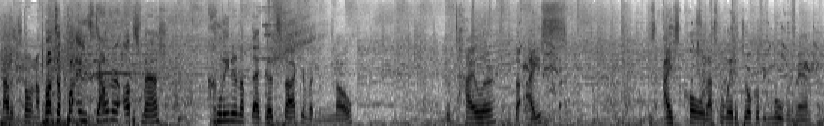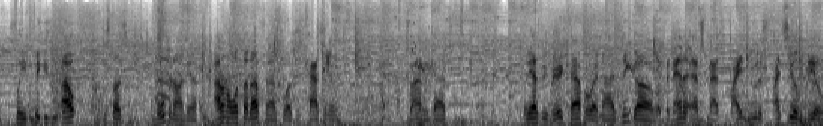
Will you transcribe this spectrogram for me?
Tyler just throwing a bunch of buttons, downer, up smash. Cleaning up that good stock here, but no. The Tyler, the ice. He's ice cold. That's the way the Joker be moving, man. Way he figures you out and just starts moving on you. I don't know what that up smash was, just catching him, trying to catch. But he has to be very careful right now. I think uh, a banana F smash might do this, might seal the deal.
